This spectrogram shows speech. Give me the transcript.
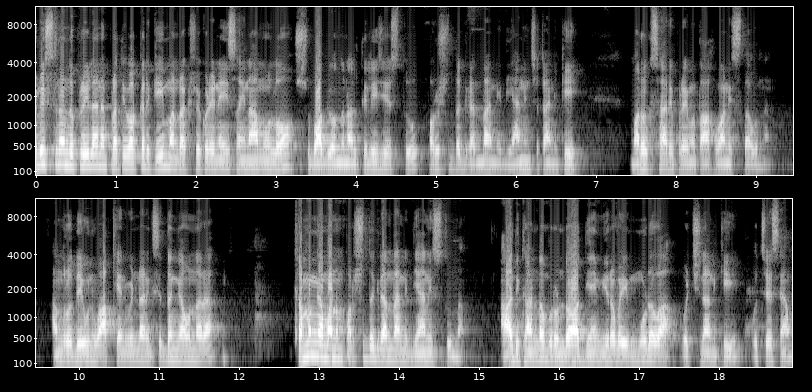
క్రీస్తునందు ప్రియులైన ప్రతి ఒక్కరికి మన రక్షకుడైన యేసయ్య నామంలో శుభాభివందనాలు తెలియజేస్తూ పరిశుద్ధ గ్రంథాన్ని ధ్యానించడానికి మరొకసారి ప్రేమతో ఆహ్వానిస్తూ ఉన్నాను. అందరూ దేవుని వాక్యాన్ని వినడానికి సిద్ధంగా ఉన్నారా? క్రమంగా మనం పరిశుద్ధ గ్రంథాన్ని ధ్యానిస్తున్నాం. ఆది కాండం రెండో అధ్యాయం ఇరవై మూడవ వచ్చినానికి వచ్చేసాం.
